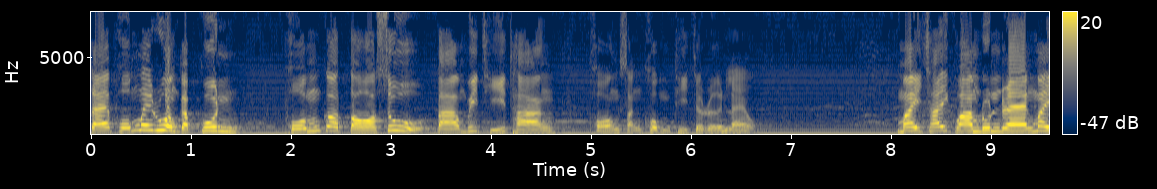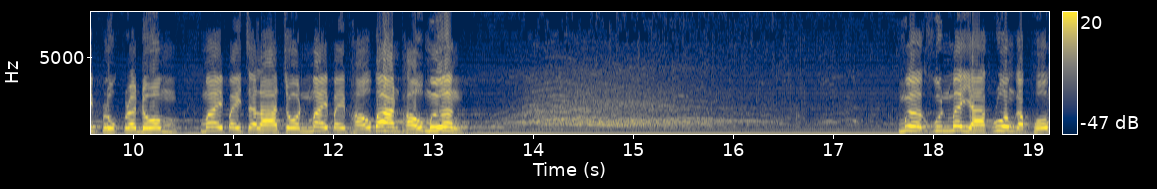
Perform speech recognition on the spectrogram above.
แต่ผมไม่ร่วมกับคุณ ผมก็ต่อสู้ตามวิถีทาง ของสังคมที่เจริญแล้ว ไม่ใช้ความรุนแรง ไม่ปลุกระดม ไม่ไปจลาจลไม่ไปเผาบ้านเผาเมือง เมื่อคุณไม่อยากร่วมกับผม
